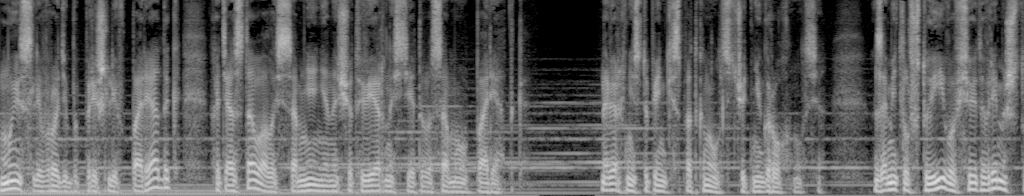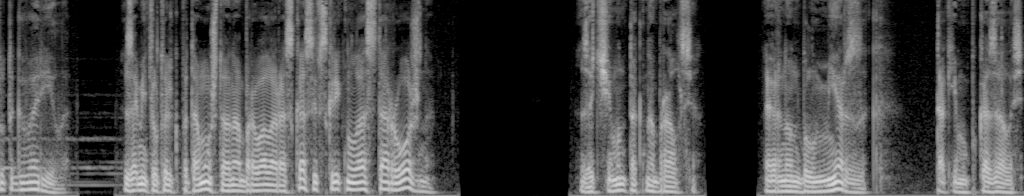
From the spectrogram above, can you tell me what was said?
мысли вроде бы пришли в порядок, хотя оставалось сомнение насчет верности этого самого порядка. На верхней ступеньке споткнулся, чуть не грохнулся. Заметил, что Ива все это время что-то говорила. Заметил только потому, что она оборвала рассказ и вскрикнула «Осторожно!». Зачем он так набрался? Наверное, он был мерзок, так ему показалось.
